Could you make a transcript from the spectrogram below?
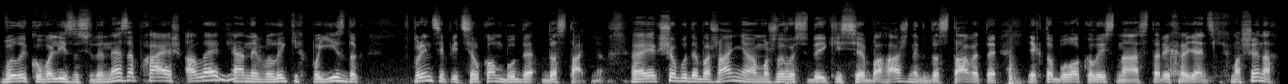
велику валізу сюди не запхаєш, але для невеликих поїздок. Принципі, цілком буде достатньо. Е, Якщо буде бажання, можливо, сюди якийсь багажник доставити, як то було колись на старих радянських машинах.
